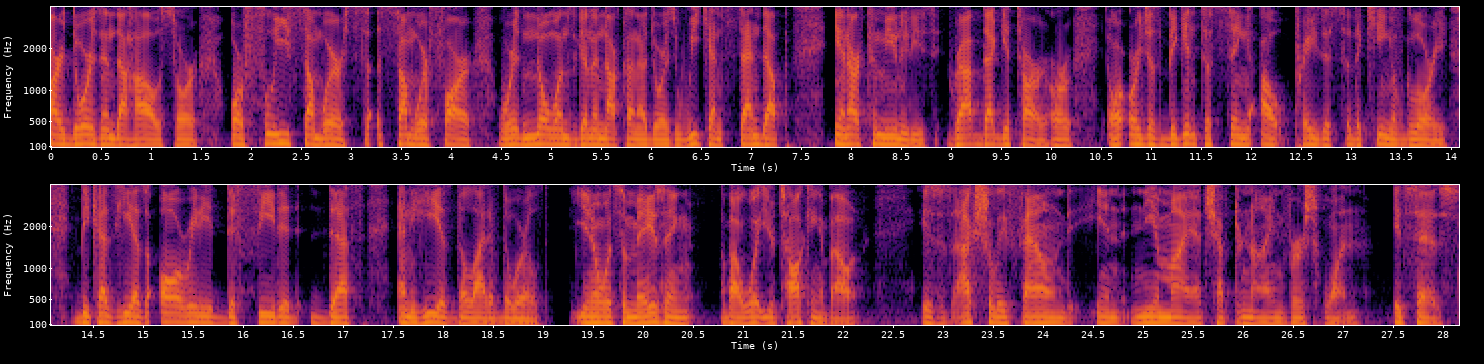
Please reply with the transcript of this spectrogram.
our doors in the house or or flee somewhere somewhere far where no one's gonna knock on our doors. We can stand up in our communities, grab that guitar, or or, or just begin to sing out praises to the King of Glory because He has already defeated death and He is the light of the world. You know what's amazing about what you're talking about is it's actually found in Nehemiah chapter 9, verse 1. It says,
